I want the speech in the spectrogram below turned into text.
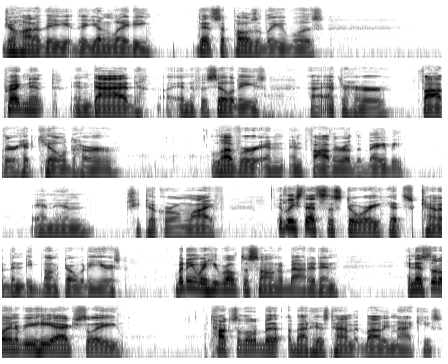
Johanna, the, the young lady that supposedly was pregnant and died in the facilities uh, after her father had killed her lover and, and father of the baby. And then she took her own life. At least that's the story. It's kind of been debunked over the years. But anyway, he wrote the song about it. And in this little interview, he actually talks a little bit about his time at Bobby Mackey's,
